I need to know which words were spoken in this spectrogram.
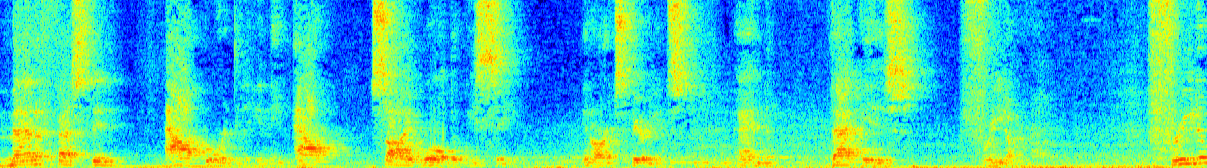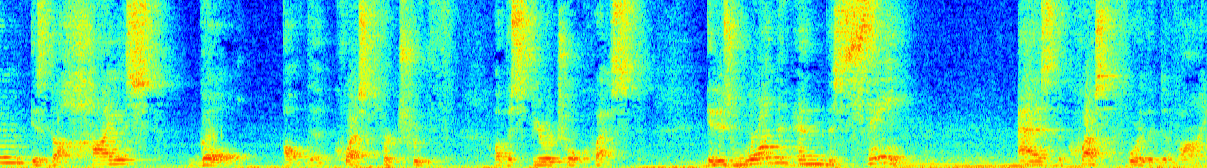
manifested outwardly in the outside world that we see in our experience. And that is freedom. Freedom is the highest goal of the quest for truth, of the spiritual quest. It is one and the same as the quest for the divine.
